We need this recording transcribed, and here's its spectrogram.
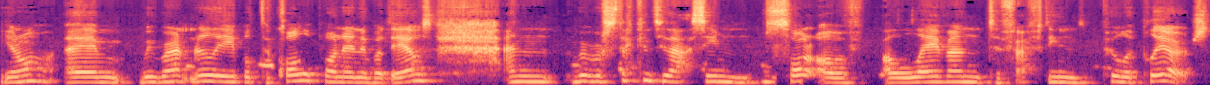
You know, um, we weren't really able to call upon anybody else, and we were sticking to that same sort of eleven to fifteen pool of players.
